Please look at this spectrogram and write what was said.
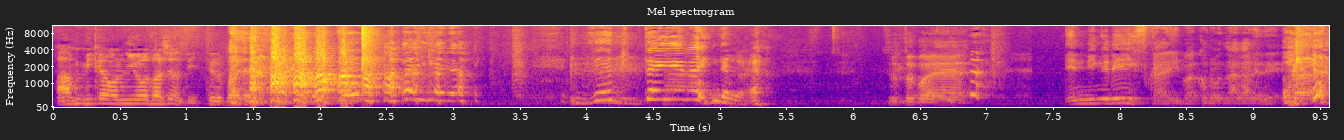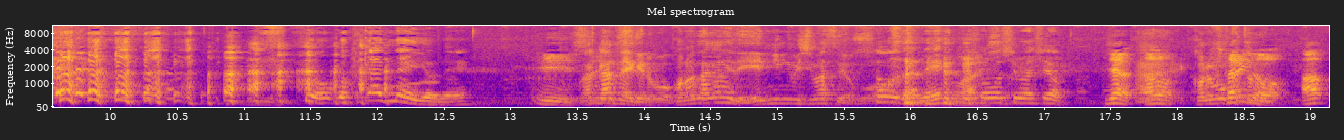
アンミカの仁王立ちなんて言ってる場合じゃない。絶対言えない。絶対言えないんだから。ちょっとこれエンディングでいいっすか？今この流れで。そう分かんないよね。わかんないけどもうこの流れでエンディングにしますよもう。そうだね。はいそうしましょう。じゃあ、はい。あのこれも二人のあ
